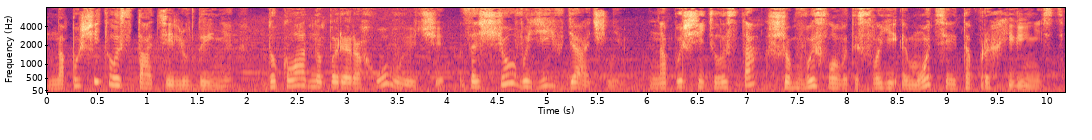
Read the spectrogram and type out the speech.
Напишіть листа цій людині, докладно перераховуючи, за що ви їй вдячні. Напишіть листа, щоб висловити свої емоції та прихильність.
